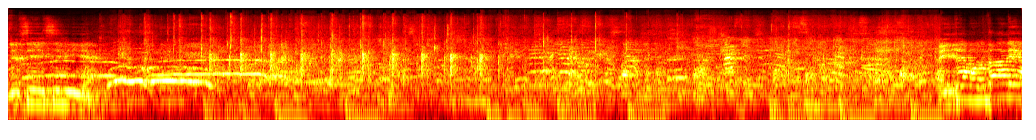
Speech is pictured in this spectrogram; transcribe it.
для всієї сім'ї. Йдемо далі.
